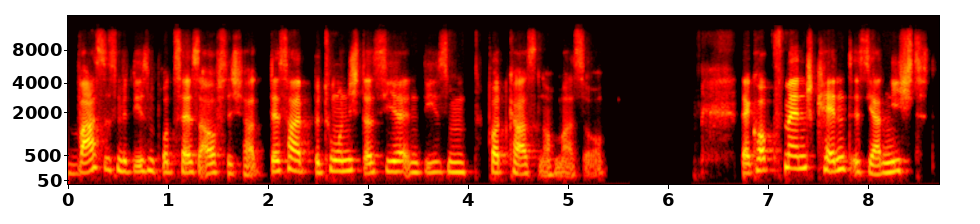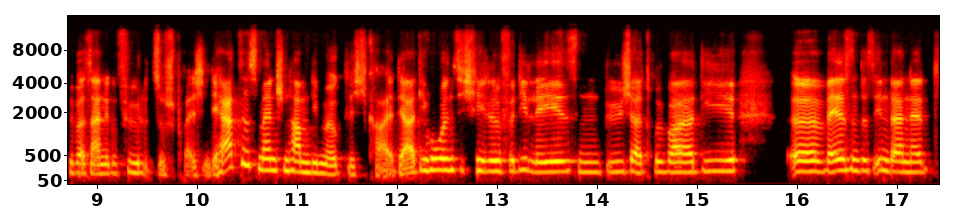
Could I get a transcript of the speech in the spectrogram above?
was es mit diesem Prozess auf sich hat. Deshalb betone ich das hier in diesem Podcast nochmal so. Der Kopfmensch kennt es ja nicht, über seine Gefühle zu sprechen. Die Herzensmenschen haben die Möglichkeit, ja, die holen sich Hilfe, die lesen Bücher drüber, die äh, wälzen das Internet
